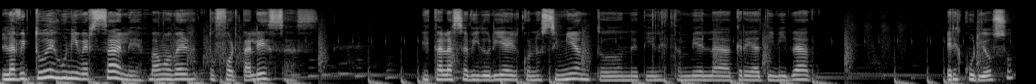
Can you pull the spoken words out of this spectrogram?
Las virtudes universales, vamos a ver tus fortalezas. Está la sabiduría y el conocimiento, donde tienes también la creatividad. ¿Eres curioso?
